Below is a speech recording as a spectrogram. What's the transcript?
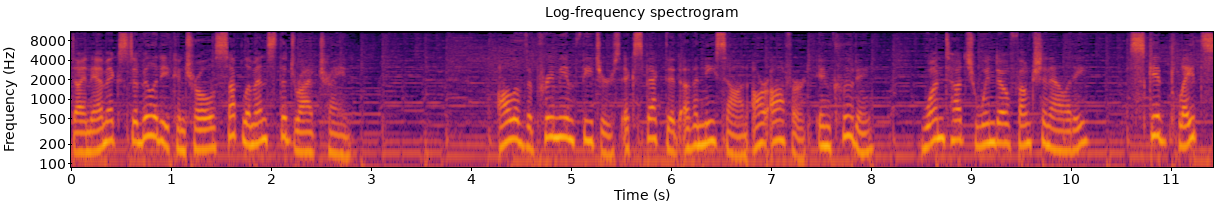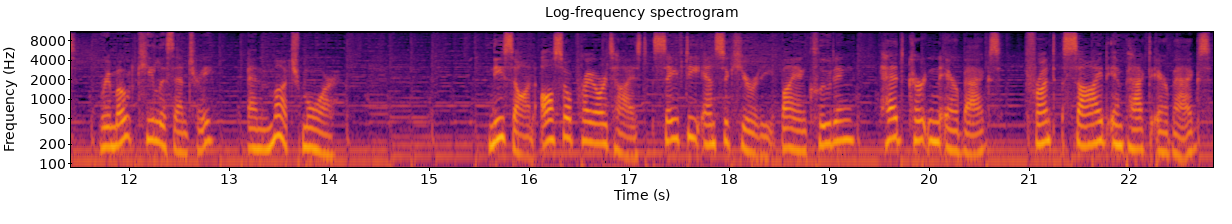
Dynamic Stability Control supplements the drivetrain. All of the premium features expected of a Nissan are offered, including one-touch window functionality, skid plates, remote keyless entry, and much more. Nissan also prioritized safety and security by including head curtain airbags, front side impact airbags,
